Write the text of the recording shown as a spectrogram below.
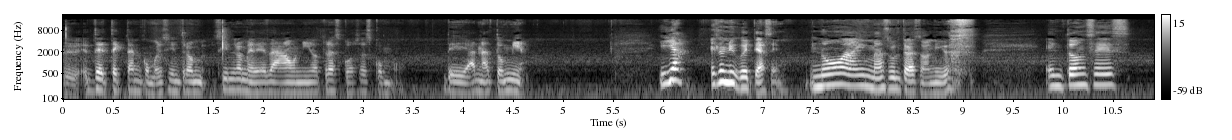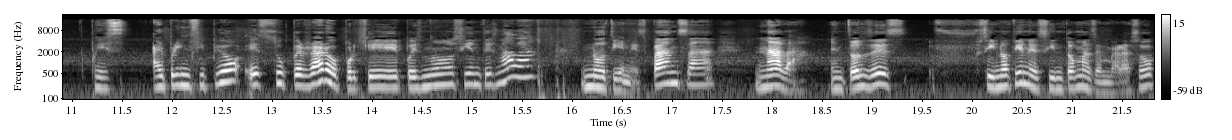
eh, detectan como el síndrome, síndrome de Down y otras cosas como de anatomía. Y ya, es lo único que te hacen. No hay más ultrasonidos. Entonces, pues al principio es súper raro porque pues no sientes nada no tienes panza, nada. Entonces, si no tienes síntomas de embarazo,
